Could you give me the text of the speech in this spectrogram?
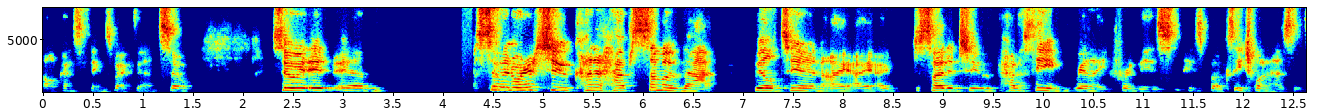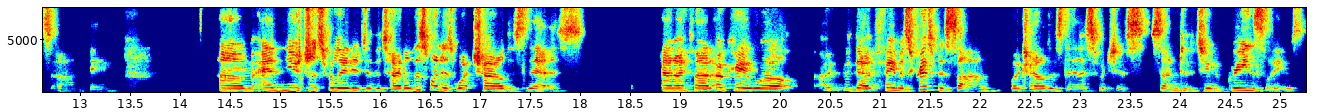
all kinds of things back then. So, so it, it um, so in order to kind of have some of that built in, I, I, I, decided to have a theme really for these these books. Each one has its own theme, um, and usually it's related to the title. This one is "What Child Is This?" And I thought, okay, well, I, that famous Christmas song, "What Child Is This?" which is sung to the tune of Greensleeves.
